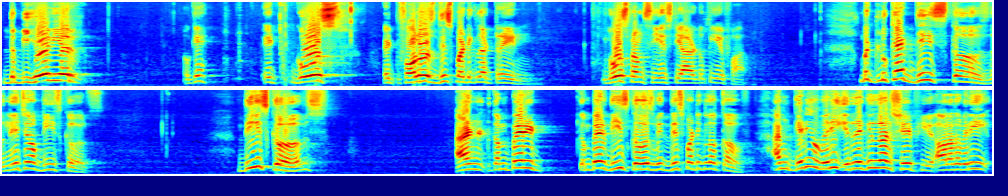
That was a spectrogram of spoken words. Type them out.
the behavior okay, it goes, it follows this particular train, goes from CSTR to PFR. But look at these curves, the nature of these curves. These curves and compare it, compare these curves with this particular curve. I am getting a very irregular shape here or rather very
